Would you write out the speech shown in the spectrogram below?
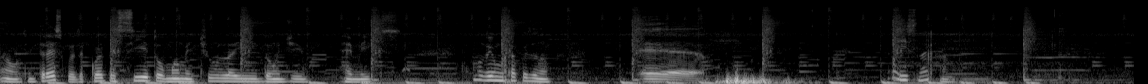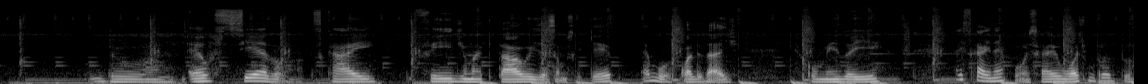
Não, tem três coisas. Corpecito, Mame Chula e Donde Remix. Não vi muita coisa não. É. É isso, né, cara? Do El Cielo, Sky, Fade, McTowers, essa música aqui é boa, qualidade recomendo aí a Sky, né? Pô, a Sky é um ótimo produtor.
